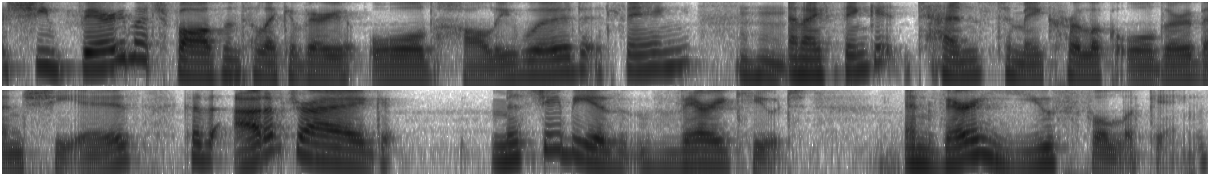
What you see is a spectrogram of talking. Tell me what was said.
she very much falls into like a very old Hollywood thing, Mhm. and I think it tends to make her look older than she is. Because out of drag, Miss JB is very cute and very youthful looking,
